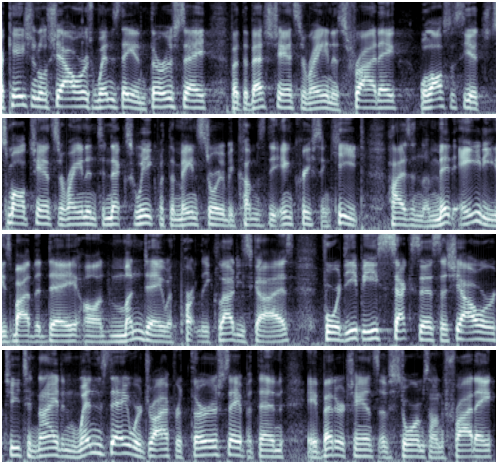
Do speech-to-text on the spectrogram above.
Occasional showers Wednesday and Thursday, but the best chance of rain is Friday. We'll also see a small chance of rain into next week, but the main story becomes the increasing heat. Highs in the mid 80s by the day on Monday with partly cloudy skies. For deep east Texas, a shower or two tonight and Wednesday. We're dry for Thursday, but then a better chance of storms on Friday.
